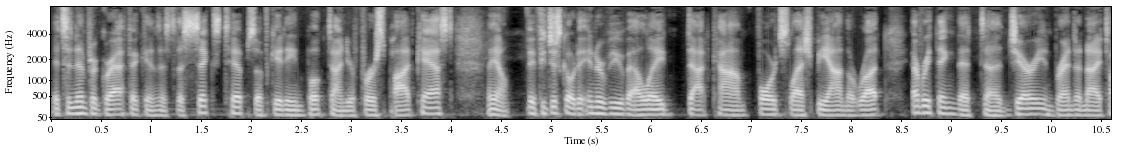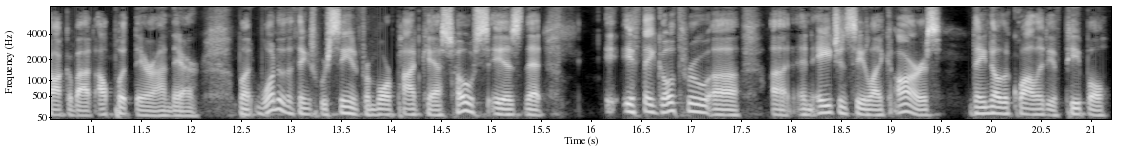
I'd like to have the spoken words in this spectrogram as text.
it's an infographic and it's the six tips of getting booked on your first podcast. You know, if you just go to interviewvalet.com forward slash beyond the rut, everything that uh, Jerry and Brandon and I talk about, I'll put there on there. But one of the things we're seeing from more podcast hosts is that if they go through uh, uh, an agency like ours, they know the quality of people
